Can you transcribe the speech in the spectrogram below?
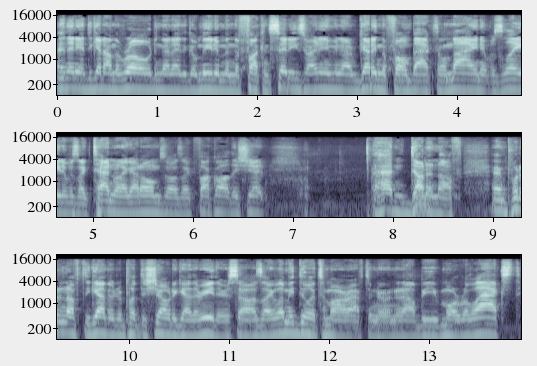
And then he had to get on the road, and then I had to go meet him in the fucking city, so I didn't even end up getting the phone back till nine. It was late. It was like ten when I got home, so I was like, fuck all this shit. I hadn't done enough and put enough together to put the show together either. So I was like, let me do it tomorrow afternoon and I'll be more relaxed.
